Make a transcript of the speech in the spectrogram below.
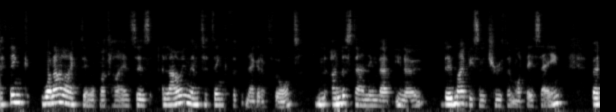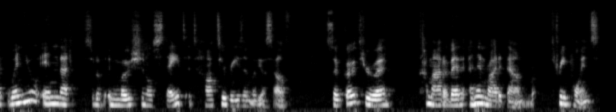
I think what I like doing with my clients is allowing them to think the negative thought, understanding that, you know, there might be some truth in what they're saying. But when you're in that sort of emotional state, it's hard to reason with yourself. So go through it, come out of it, and then write it down. Three points.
